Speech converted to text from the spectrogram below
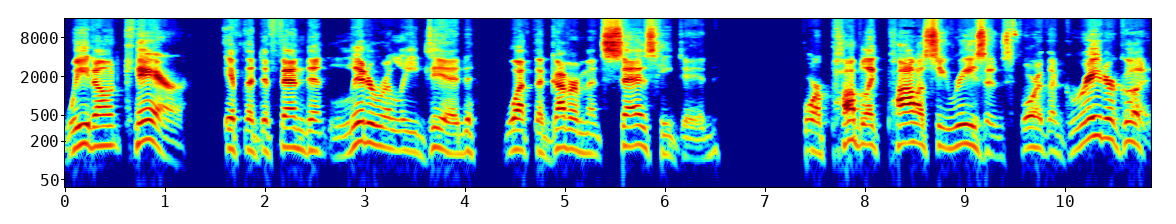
we don't care if the defendant literally did what the government says he did for public policy reasons, for the greater good,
